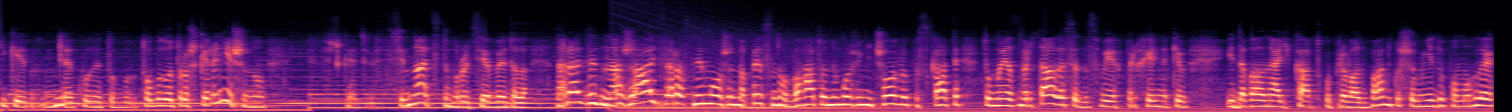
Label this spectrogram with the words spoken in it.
тільки коли то було, то було трошки раніше, ну в 17-му році я видала. Наразі, на жаль, зараз не можу написано, багато не можу нічого випускати, тому я зверталася до своїх прихильників і давала навіть картку Приватбанку, щоб мені допомогли.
